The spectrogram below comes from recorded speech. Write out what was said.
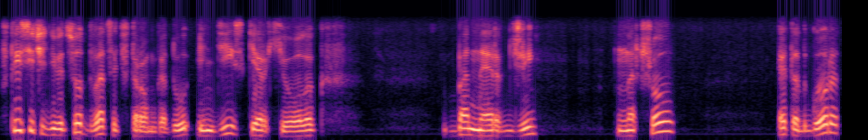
В 1922 году индийский археолог Банерджи нашел этот город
